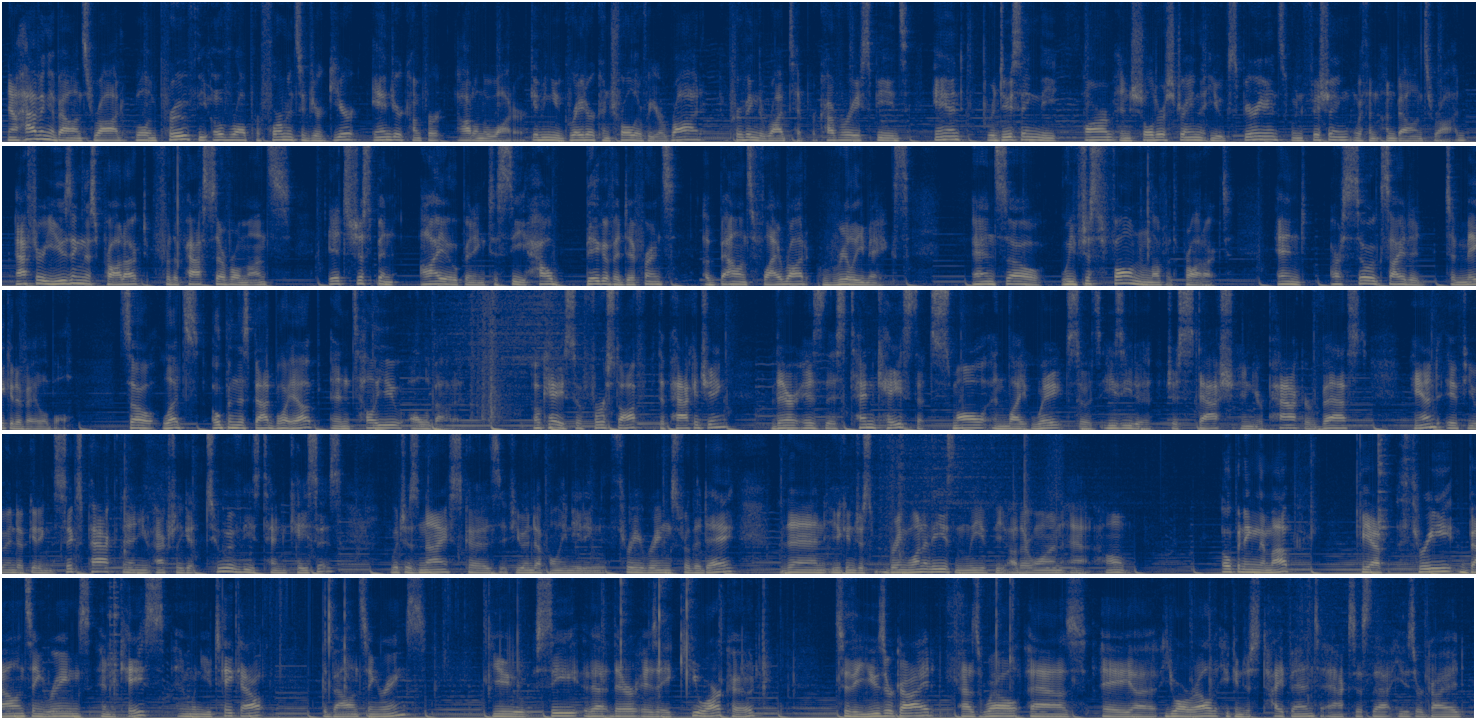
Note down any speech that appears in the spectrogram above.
Now having a balanced rod will improve the overall performance of your gear and your comfort out on the water, giving you greater control over your rod, improving the rod tip recovery speeds, and reducing the arm and shoulder strain that you experience when fishing with an unbalanced rod. After using this product for the past several months, it's just been eye-opening to see how big of a difference a balanced fly rod really makes. And so we've just fallen in love with the product and are so excited to make it available. So let's open this bad boy up and tell you all about it. Okay, so first off, the packaging. There is this 10 case that's small and lightweight, so it's easy to just stash in your pack or vest. And if you end up getting the six pack, then you actually get two of these 10 cases, which is nice because if you end up only needing three rings for the day, then you can just bring one of these and leave the other one at home. Opening them up, we have three balancing rings in a case, and when you take out the balancing rings, you see that there is a QR code to the user guide as well as a uh, URL that you can just type in to access that user guide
